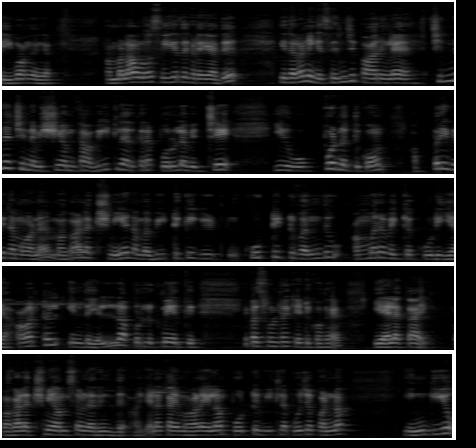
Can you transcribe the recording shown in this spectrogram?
செய்வாங்கங்க. நம்மளாம் அவ்வளோ செய்கிறது கிடையாது. இதெல்லாம் நீங்கள் செஞ்சு பாருங்களேன். சின்ன சின்ன விஷயம்தான். வீட்டில் இருக்கிற பொருளை வச்சே இது ஒவ்வொன்றுத்துக்கும் அப்பரிவிதமான மகாலட்சுமியை நம்ம வீட்டுக்கு கூட்டிட்டு வந்து அமர வைக்கக்கூடிய ஆற்றல் இந்த எல்லா பொருளுக்குமே இருக்குது இப்போ சொல்கிற கேட்டுக்கோங்க. ஏலக்காய். மகாலட்சுமி அம்சம் நிறைந்தது. ஏலக்காய் மாலையெல்லாம் போட்டு வீட்டில் பூஜை பண்ணால் எங்கேயோ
